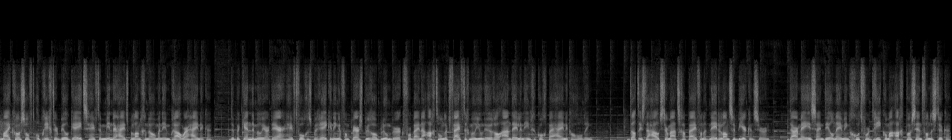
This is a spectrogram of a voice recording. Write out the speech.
Microsoft-oprichter Bill Gates heeft een minderheidsbelang genomen in brouwer Heineken. De bekende miljardair heeft volgens berekeningen van persbureau Bloomberg voor bijna 850 miljoen euro aandelen ingekocht bij Heineken Holding. Dat is de houdstermaatschappij van het Nederlandse bierconcern. Daarmee is zijn deelneming goed voor 3,8% van de stukken.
